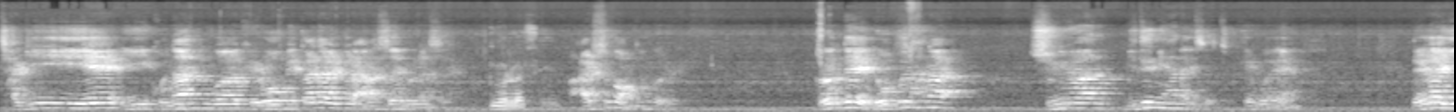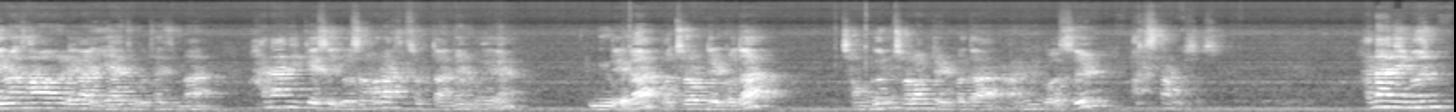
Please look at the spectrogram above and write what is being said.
자기의 이 고난과 괴로움의 까닭을 알았어요, 몰랐어요? 몰랐어요. 알 수가 없는 거예요. 그런데 욥은 하나 중요한 믿음이 하나 있었죠. 그게 뭐예요? 내가 이런 상황을 내가 이해하지 못하지만 하나님께서 이것을 허락하셨다면 뭐예요? 내가 뭐처럼 될 거다? 정금처럼 될 거다라는 것을 확신하고 있었어요. 하나님은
